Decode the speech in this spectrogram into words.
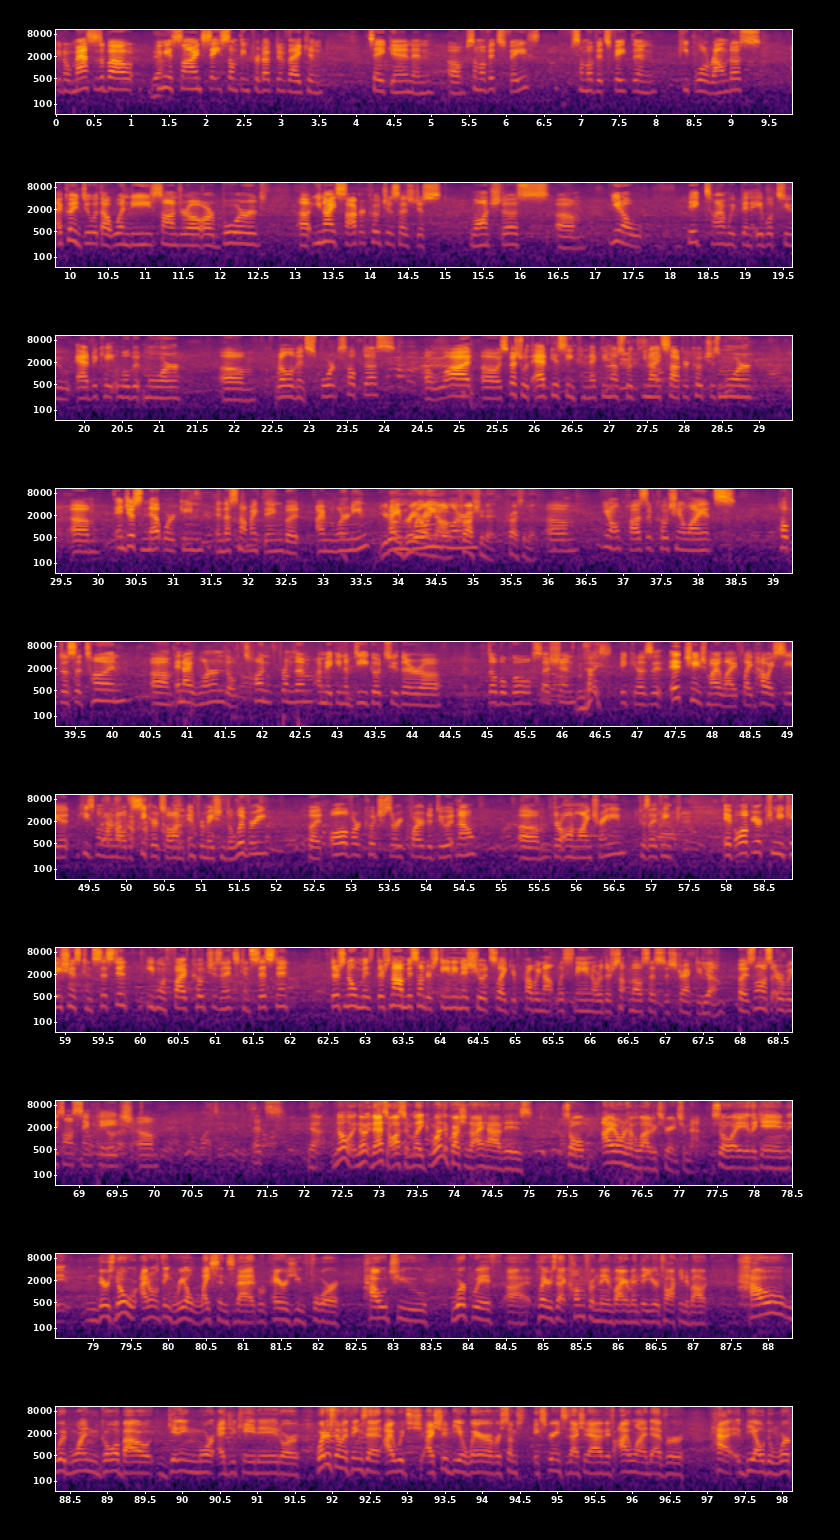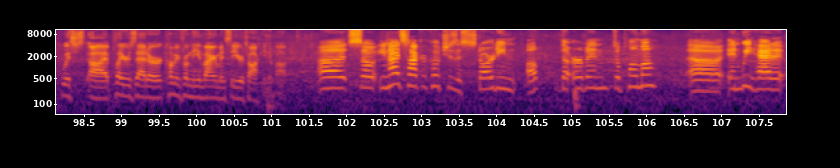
you know, mass is about. Yeah. Give me a sign, say something productive that I can take in, and um, some of it's faith, some of it's faith in people around us. I couldn't do without Wendy, Sandra, our board. Uh, United Soccer Coaches has just launched us. Um, you know, big time. We've been able to advocate a little bit more. Um, relevant sports helped us a lot, uh, especially with advocacy and connecting us with United Soccer Coaches more. Um, and just networking, and that's not my thing, but I'm learning. You're doing I'm great right now, crushing it, crushing it. Um, you know, Positive Coaching Alliance helped us a ton, um, and I learned a ton from them. I'm making Abdi go to their uh, double goal session. Nice. Because it, it changed my life, like how I see it. He's going to learn all the secrets on information delivery, but all of our coaches are required to do it now. Um, their online training, because I think if all of your communication is consistent, even with five coaches and it's consistent, there's no mis- there's not a misunderstanding issue. It's like you're probably not listening or there's something else that's distracting them. But as long as everybody's on the same page, um, that's Yeah, no, no, that's awesome. Like one of the questions I have is, so I don't have a lot of experience from that. So I, like, in there's no, I don't think real license that prepares you for how to work with uh, players that come from the environment that you're talking about. How would one go about getting more educated, or what are some of the things that I would sh- I should be aware of, or some experiences I should have if I wanted to ever ha- be able to work with uh, players that are coming from the environments that you're talking about? Uh, so United Soccer Coaches is starting up the urban diploma, uh, and we had it.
